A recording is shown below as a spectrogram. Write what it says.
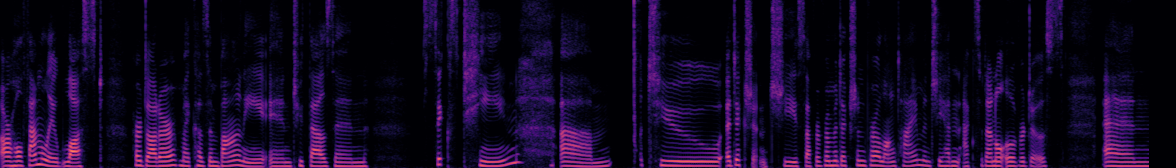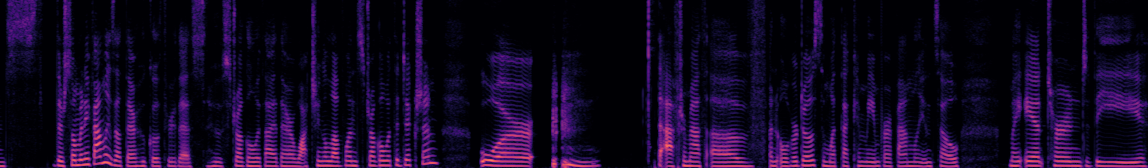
our whole family lost her daughter, my cousin Bonnie, in 2016 um, to addiction. She suffered from addiction for a long time and she had an accidental overdose. And there's so many families out there who go through this, who struggle with either watching a loved one struggle with addiction or the aftermath of an overdose and what that can mean for a family. And so my aunt turned the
